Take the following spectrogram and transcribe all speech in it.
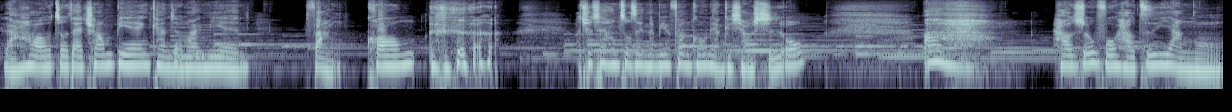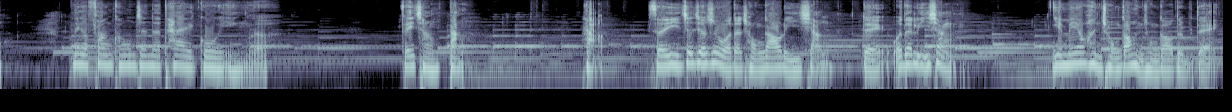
然后坐在窗边看着外面放空。我就这样坐在那边放空两个小时哦，啊，好舒服，好滋养哦。那个放空真的太过瘾了。非常棒，好，所以这就是我的崇高理想。对，我的理想也没有很崇高，很崇高，对不对？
